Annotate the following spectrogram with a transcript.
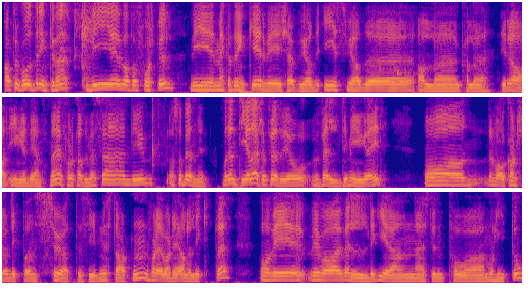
Apropos drinkene. Vi var på vorspiel. Vi mekka drinker. Vi, kjøp, vi hadde is. Vi hadde alle kalle de rare ingrediensene. Folk hadde med seg de, også brennevin. På den tida der så prøvde vi jo veldig mye greier. Og det var kanskje litt på den søte siden i starten, for det var det alle likte. Og vi, vi var veldig gira en stund på mojito.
